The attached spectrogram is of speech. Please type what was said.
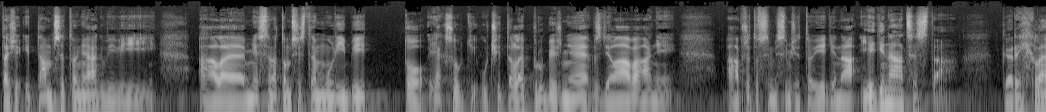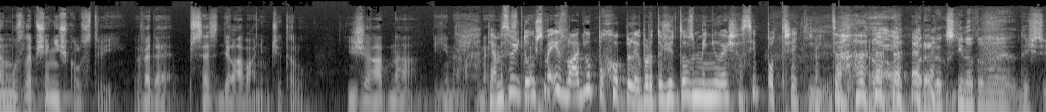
Takže i tam se to nějak vyvíjí, ale mně se na tom systému líbí to, jak jsou ti učitelé průběžně vzděláváni. A proto si myslím, že to je jediná, jediná cesta k rychlému zlepšení školství vede přes vzdělávání učitelů. Žádná jiná neexistuje. Já myslím, že to už jsme i z vládě pochopili, protože to zmiňuješ asi po třetí. no, ale paradoxní na tom je, když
